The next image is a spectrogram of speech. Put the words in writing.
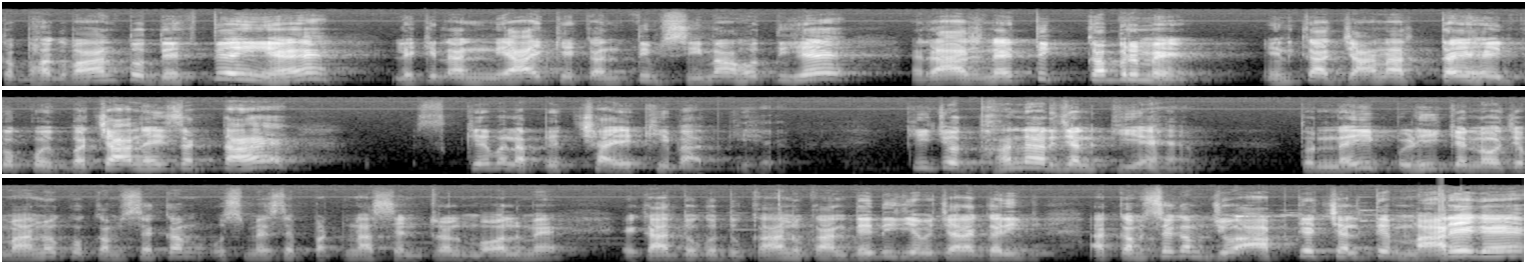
तो भगवान तो देखते ही हैं, लेकिन अन्याय की एक अंतिम सीमा होती है राजनैतिक कब्र में। इनका जाना तय है, इनको कोई बचा नहीं सकता है। केवल अपेक्षा एक ही बात की है कि जो धन अर्जन किए हैं तो नई पीढ़ी के नौजवानों को कम से कम उसमें से पटना सेंट्रल मॉल में एक आध दो को दुकान उकान दे दीजिए बेचारा गरीब कम से कम जो आपके चलते मारे गए,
